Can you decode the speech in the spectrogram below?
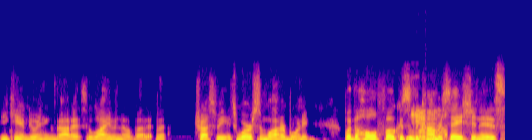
you can't do anything about it. So why even know about it? But trust me, it's worse than waterboarding. But the whole focus of the Yeah. conversation is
